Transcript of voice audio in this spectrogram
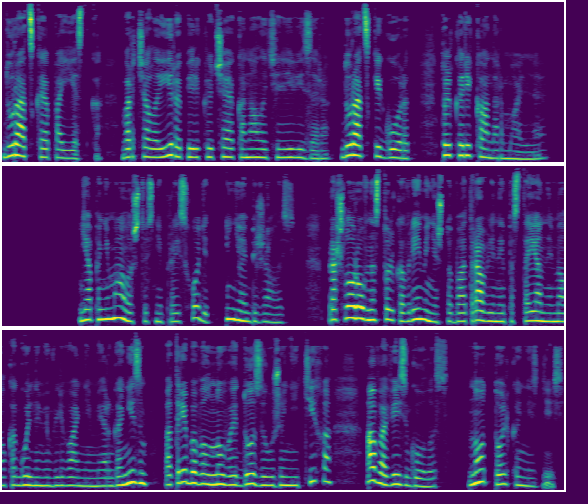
«Дурацкая поездка», — ворчала Ира, переключая каналы телевизора. «Дурацкий город, только река нормальная». Я понимала, что с ней происходит, и не обижалась. Прошло ровно столько времени, чтобы отравленный постоянными алкогольными вливаниями организм потребовал новой дозы уже не тихо, а во весь голос. Но только не здесь.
